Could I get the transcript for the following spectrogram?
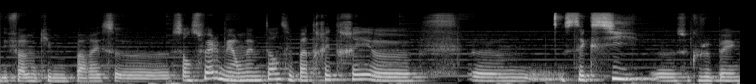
des femmes qui me paraissent euh, sensuelles, mais en même temps, c'est pas très très euh, euh, sexy ce que je peins.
